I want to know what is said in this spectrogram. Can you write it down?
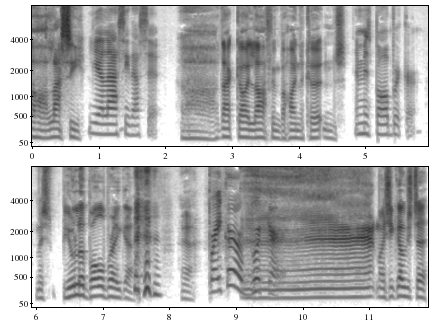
Ah, Lassie. Yeah, Lassie, that's it. Ah, that guy laughing behind the curtains. And Miss Balbricker. Miss Beulah Ballbreaker. yeah. Breaker or Bricker? When she goes to,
